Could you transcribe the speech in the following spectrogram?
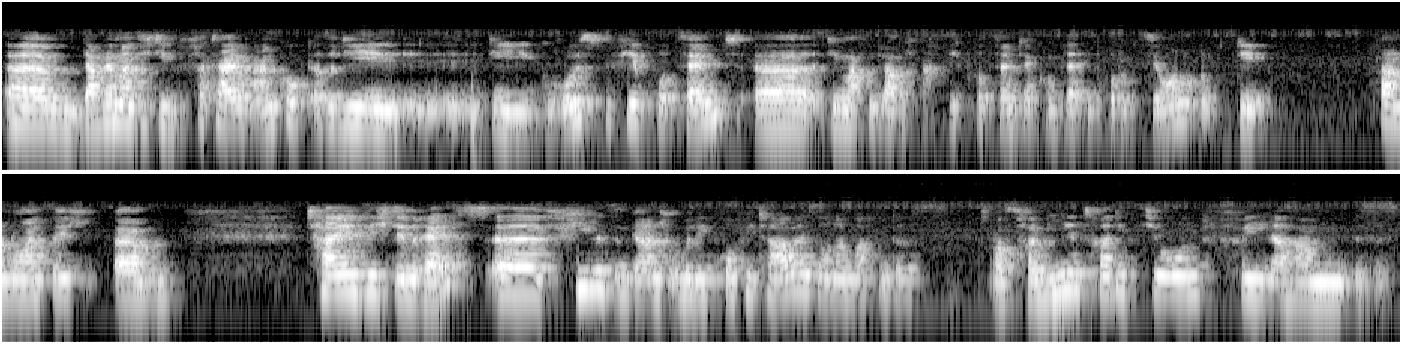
Ähm, da, wenn man sich die Verteilung anguckt, also die, die größten 4%, äh, die machen, glaube ich, 80% der kompletten Produktion und die paar 90 ähm, teilen sich den Rest. Äh, viele sind gar nicht unbedingt profitabel, sondern machen das aus Familientradition. Viele haben, es ist,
